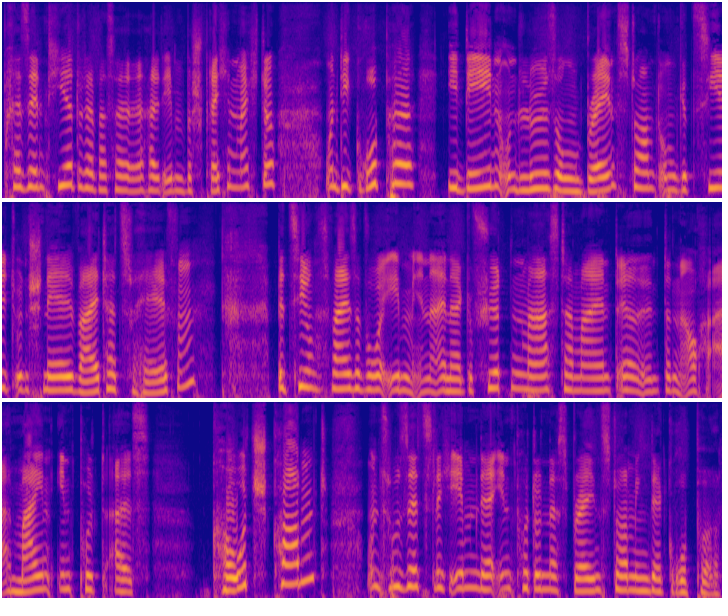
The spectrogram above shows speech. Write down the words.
präsentiert oder was er halt eben besprechen möchte und die Gruppe Ideen und Lösungen brainstormt, um gezielt und schnell weiterzuhelfen beziehungsweise wo eben in einer geführten Mastermind äh, dann auch mein Input als Coach kommt und zusätzlich eben der Input und das Brainstorming der Gruppe.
